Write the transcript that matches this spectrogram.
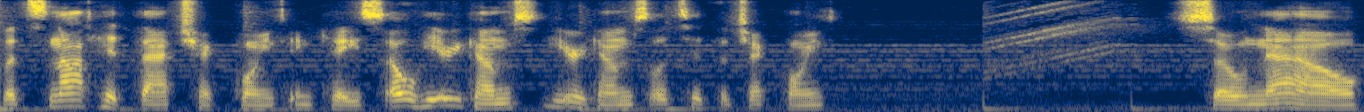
Let's not hit that checkpoint in case... Oh, here he comes. Here he comes. Let's hit the checkpoint. So now...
